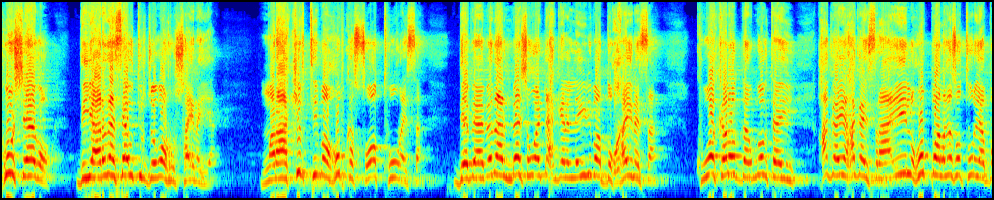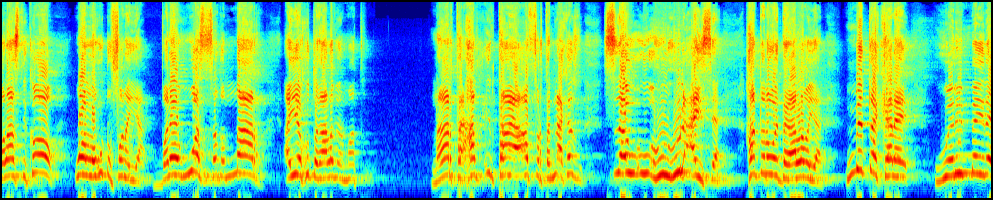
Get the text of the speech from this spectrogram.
Kuu sheego diyaaradaha saa u dirjoogoo rushaynaya maraakibtii baa hubka soo tuuraysa? Dabaabadan meesha way dhex galeen layidhi baa dukaynaysa kuwo kaloo moogtahay xagga xagga israa'iil hub baa laga soo tuuraya balastiko waa lagu dhufanaya. Bale wasad naar ayay ku dagaalamayaan maanta. Naarta intaa afartan dhinac ka hulcaysa haddana way dagaalamayaan midda kale weli mayna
